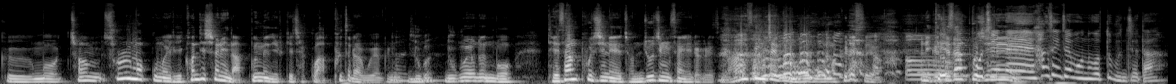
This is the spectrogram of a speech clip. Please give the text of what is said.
그 뭐 처음 술을 먹고 막 이렇게 컨디션이 나쁘면 이렇게 자꾸 아프더라고요. 그. 누구 누구는 뭐 대상포진의 전조 증상이라 그래서 항생제도 먹어보고 막 그랬어요. 아니, 그 대상포진에 항생제 먹는 것도 문제다.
